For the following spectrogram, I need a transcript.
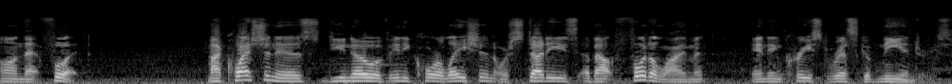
on that foot. My question is Do you know of any correlation or studies about foot alignment and increased risk of knee injuries?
